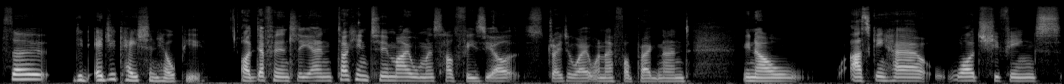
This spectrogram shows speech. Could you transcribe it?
So, did education help you? Oh, definitely. And talking to my woman's health physio straight away when I fell pregnant, you know, asking her what she thinks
